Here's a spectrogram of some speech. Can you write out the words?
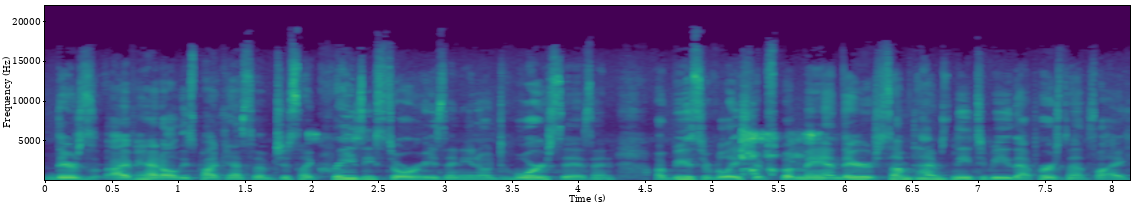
there's I've had all these podcasts of just like crazy stories and you know divorces and abusive relationships but man there sometimes need to be that person that's like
